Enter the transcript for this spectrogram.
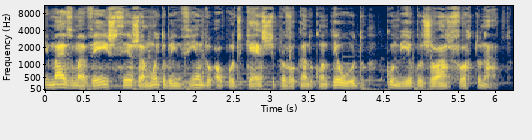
E mais uma vez, seja muito bem-vindo ao podcast Provocando Conteúdo, comigo, Jorge Fortunato.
